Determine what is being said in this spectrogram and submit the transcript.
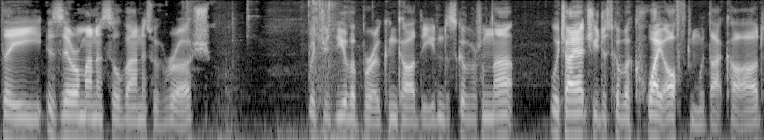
the Zero Mana Sylvanas with Rush, which is the other broken card that you can discover from that, which I actually discover quite often with that card.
